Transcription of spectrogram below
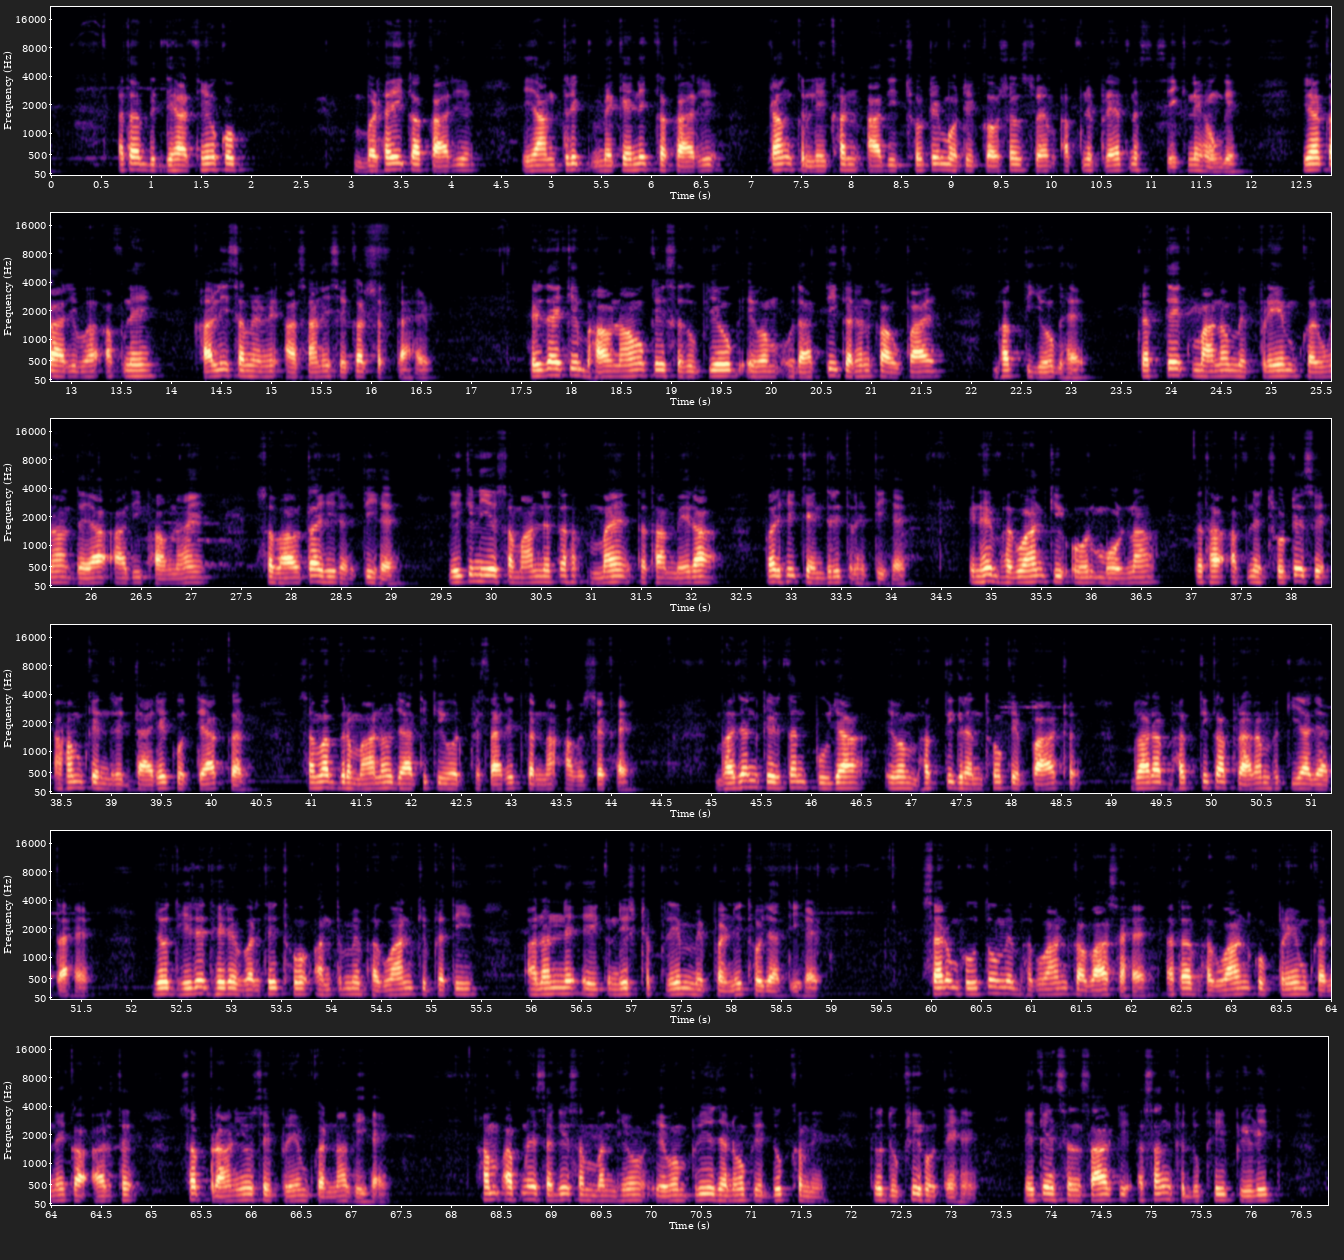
अतः विद्यार्थियों को बढ़ई का कार्य, यांत्रिक, मैकेनिक का कार्य, टंक, लेखन आदि छोटे मोटे कौशल स्वयं अपने प्रयत्न से सीखने होंगे। यह कार्य वह अपने खाली समय में आसानी से कर सकता है। हृदय की भावनाओं के सदुपयोग एवं उदात्तीकरण का उपाय, भक्ति योग है। प्रत्येक मानव में प्रेम, करुणा, दया आदि भावनाएँ स्वभावता ही रहती है, लेकिन ये सामान्यतः मैं तथा मेरा पर ही केंद्रित रहती है। इन्हें भगवान की ओर मोड़ना तथा अपने छोटे से अहम केंद्रित दायरे को त्याग कर समग्र मानव जाति की ओर प्रसारित करना आवश्यक है। भजन, कीर्तन, पूजा एवं भक्ति ग्रंथों के पाठ द्वारा भक्ति का प्रारंभ किया जाता है। जो धीरे धीरे वर्धित हो, अंत में भगवान के प्रति अनन्य एक निष्ठ प्रेम में परिणित हो जाती है। सर्वभूतों में भगवान का वास है, अतः भगवान को प्रेम करने का अर्थ सब प्राणियों से प्रेम करना भी है। हम अपने सगे संबंधियों एवं प्रियजनों के दुख में तो दुखी होते हैं, लेकिन संसार के असंख्य दुखी, पीड़ित,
